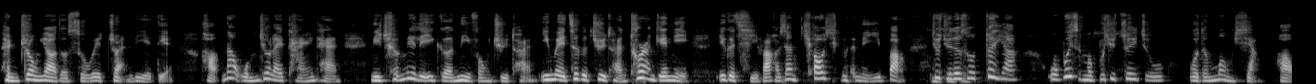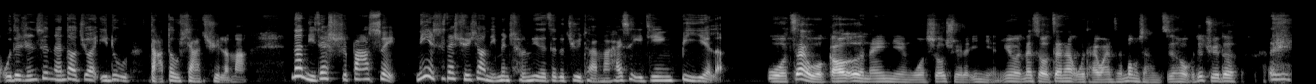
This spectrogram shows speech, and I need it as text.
很重要的所谓转捩点。好，那我们就来谈一谈，你成立了一个逆风剧团，因为这个剧团突然给你一个启发，好像敲醒了你一棒，就觉得说，对呀，我为什么不去追逐？我的梦想，好，我的人生难道就要一路打斗下去了吗？那你在十八岁，你也是在学校里面成立的这个剧团吗？还是已经毕业了？我在我高二那一年，我休学了一年，因为那时候站在舞台完成梦想之后，我就觉得，哎，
